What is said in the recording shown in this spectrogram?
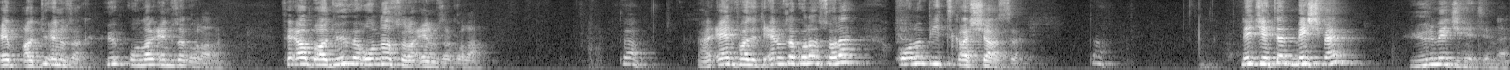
Ebadü en uzak. Hüm onlar en uzak olanı. Fe ebadühüm ve ondan sonra en uzak olan. Tamam. Yani en fazileti en uzak olan sonra onun bir tık aşağısı. Ne cihetten? Meşmen yürüme cihetinden.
